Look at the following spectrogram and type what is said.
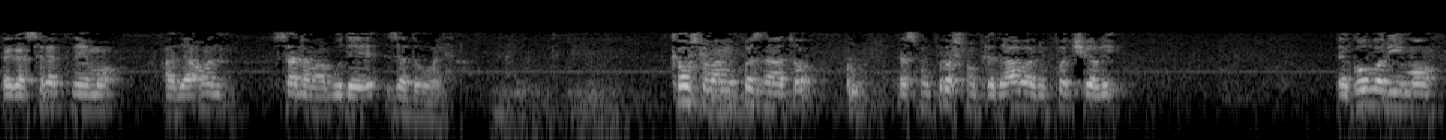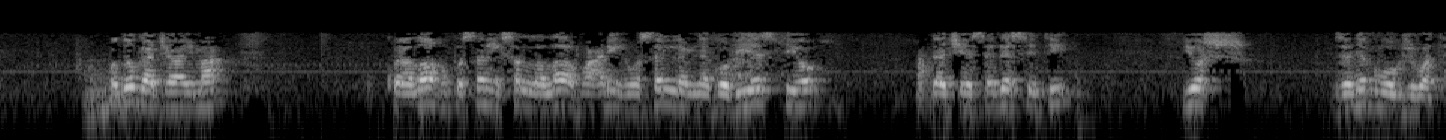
da ga sretnemo, a da on sa nama bude zadovoljan. Kao što vam je poznato, da smo u prošlom predavanju počeli da govorimo o događajima koje Allahu poslanik sallallahu alaihi wa sallam nagovijestio da će se desiti još za njegovog života.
